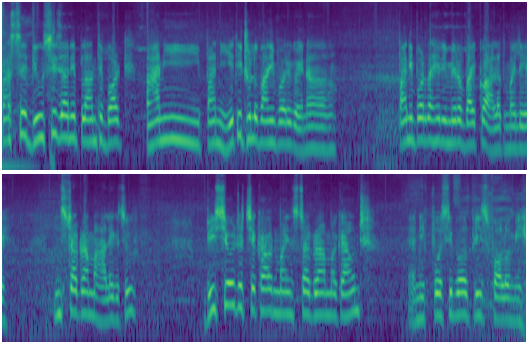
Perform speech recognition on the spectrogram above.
खास चाहिँ दिउँसै जाने प्लान थियो बट पानी पानी यति ठुलो पानी परेको होइन। पानी पर्दाखेरि मेरो बाइकको हालत मैले इन्स्टाग्राममा हालेको छु। Wish to check out my Instagram account and if possible please follow मिइड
